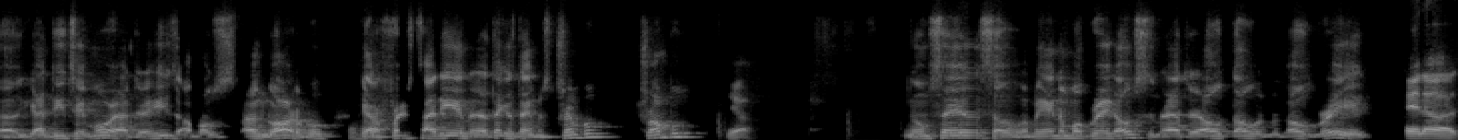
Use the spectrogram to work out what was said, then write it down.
Uh, you got DJ Moore out there. He's almost unguardable. Mhm. Got a fresh tight end. I think his name is Trimble. Trumbull. Yeah. You know what I'm saying? So I mean, ain't no more Greg Olsen out there old throwing the old Greg. And uh,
